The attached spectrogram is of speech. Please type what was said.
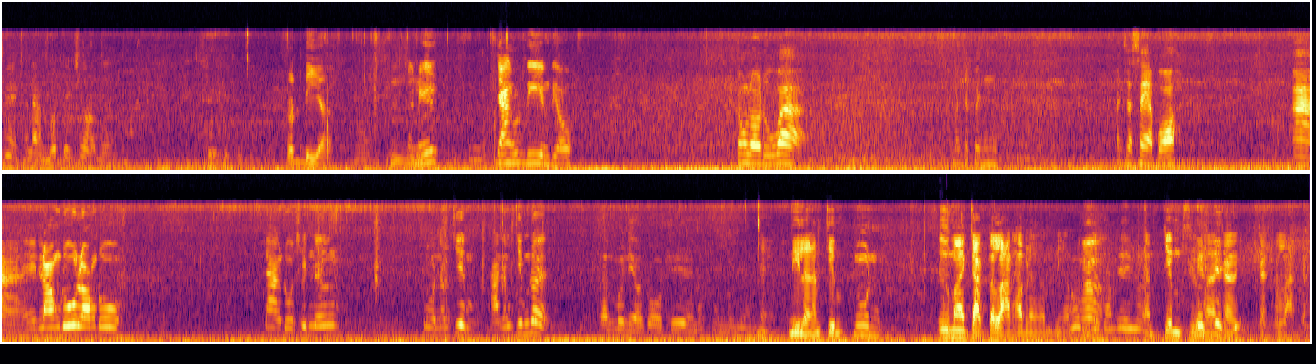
เนี่ยขนาดรสเป็นชอบเลยรสดีเหรอมอันนี้ย่างรสดีอย่างเดียว ต้องรอดูว่า มันจะเป็น มันจะแสบบออ่า ลองดูลองดูย่างดูชิ้นหนึ่งนู่นน้ำจิ้มหาน้ำจิ้มด้วย ทันโมเหนียวก็โอเคนะทันโมเหนียวนี่นี่แหละน้ำจิ้มนู่นซื้อมาจากตลาดครับนะครับนี่ครับรูปอ่าทำเองเหรอน้ำจิ้มซื้อมาจากจากตลาดครับ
